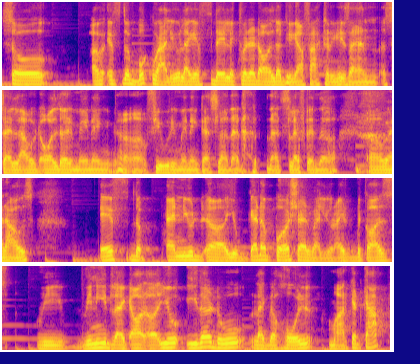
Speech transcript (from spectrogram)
So uh, if the book value like if they liquidate all the gigafactories and sell out all the remaining uh, few remaining tesla that that's left in the uh, warehouse if the and you uh, you get a per share value right? Because we we need like or, you either do like the whole market cap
